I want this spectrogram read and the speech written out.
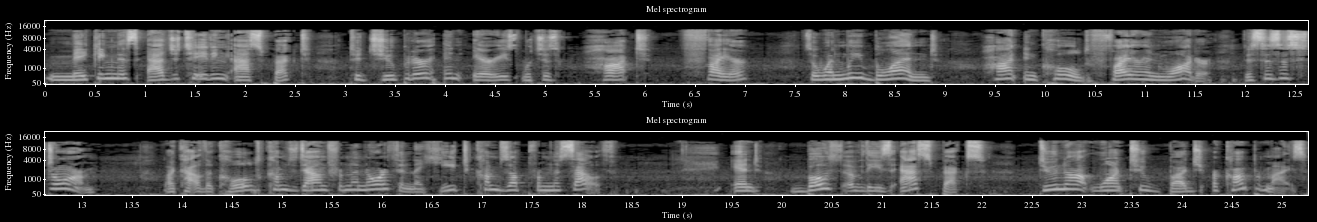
making this agitating aspect to Jupiter and Aries, which is hot fire. So when we blend hot and cold, fire and water, this is a storm. Like how the cold comes down from the north and the heat comes up from the south. And both of these aspects do not want to budge or compromise.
